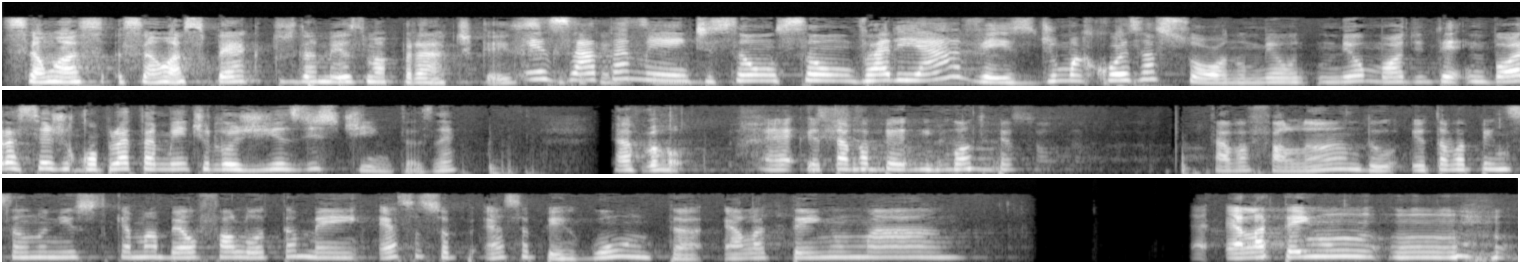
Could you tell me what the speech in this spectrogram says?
São, as, são aspectos da mesma prática. Isso Exatamente, são, são variáveis de uma coisa só, no meu, no meu modo de entender, embora sejam completamente logias distintas, né? Tá bom. É, eu estava, enquanto o pessoal estava falando, eu estava pensando nisso que a Mabel falou também. Essa, essa pergunta, ela tem uma ela tem um, um,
